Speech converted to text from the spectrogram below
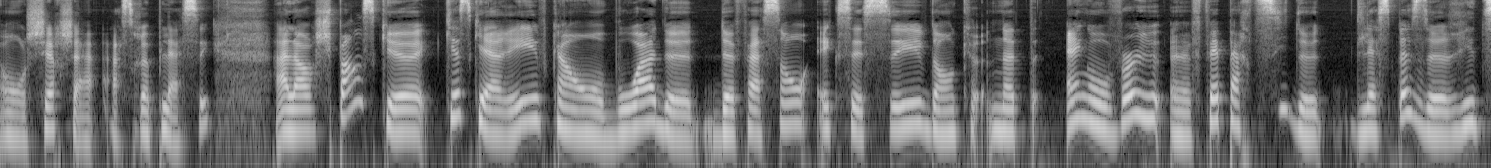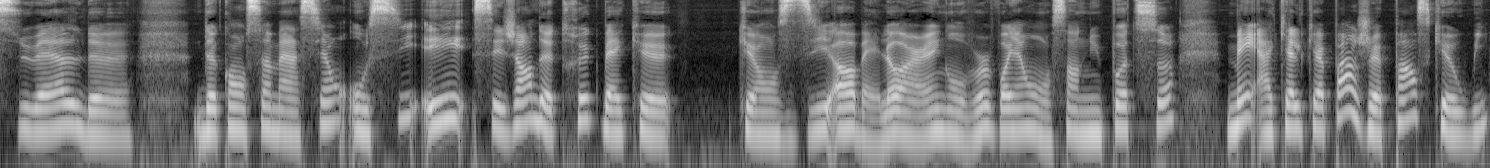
on cherche à, se replacer. Alors, je pense que qu'est-ce qui arrive quand on boit de, façon excessive? Donc, notre hangover fait partie de, l'espèce de rituel de, de consommation aussi. Et ces genres de trucs ben, que, qu'on se dit Ah, ben là, un hangover, voyons, on s'ennuie pas de ça. Mais à quelque part, je pense que oui.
